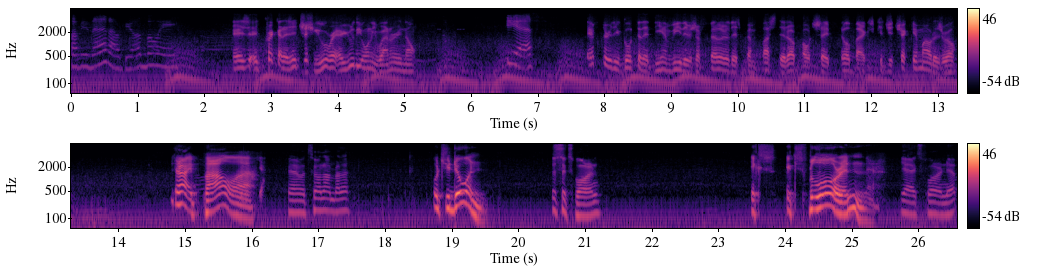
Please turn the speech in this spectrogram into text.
Copy that. I'll be on the way. Is it Cricket? Is it just you? Right? Are you the only one right now? Yes. After you go to the DMV, there's a fella that's been busted up outside Pillbox. Could you check him out as well? You right, pal? Uh, Yeah. Yeah, what's going on, brother? what you doing? Just exploring. Ex exploring. Yeah, exploring. Yep.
